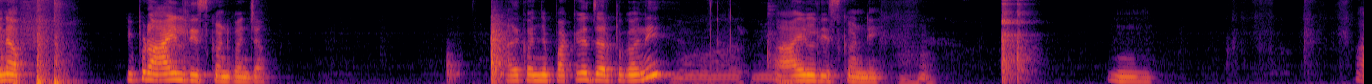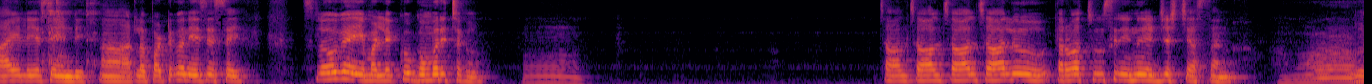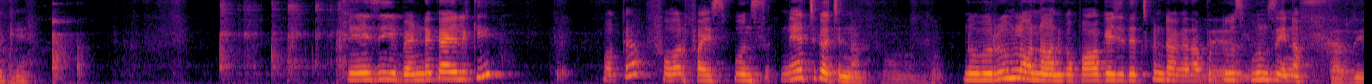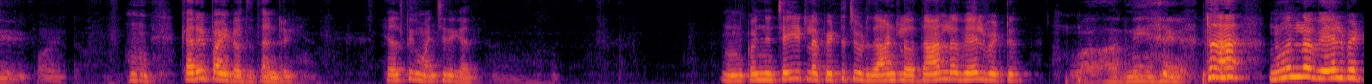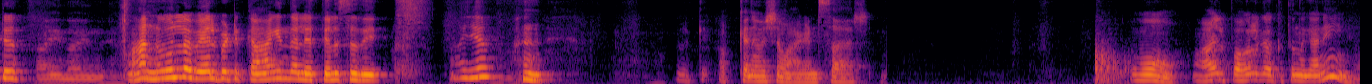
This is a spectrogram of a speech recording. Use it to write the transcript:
Enough. ఇప్పుడు ఆయిల్ తీసుకోండి కొంచెం. అది కొంచెం పక్కకు జరుపుకొని ఆయిల్ తీసుకోండి. ఆయిల్ వేసేయండి. అట్లా పట్టుకొని వేసేసాయి. స్లోగా వేయి మళ్ళీ ఎక్కువ గుమ్మరించకు మ్మ్. చాలు చాలు చాలు చాలు. తర్వాత చూసి నేను అడ్జస్ట్ చేస్తాను. ఓకే. కేజీ బెండకాయలకి ఒక ఫోర్ ఫైవ్ స్పూన్స్. నేర్చుకో చిన్న. నువ్వు రూమ్లో ఉన్నావు అనుకో పావు కేజీ తెచ్చుకుంటావు కదా అప్పుడు two spoons enough curry point curry point వద్దు తండ్రి. హెల్త్కి మంచిది కాదు. కొంచెం చెయ్యి ఇట్లా పెట్టు చూడు దాంట్లో దానిలో వేలు పెట్టు. నూనెలో వేలు పెట్టు. ఆ నూనెలో వేలు పెట్టి కాగిందో లేదు తెలుస్తుంది. అయ్యో. ఓకే ఒక్క నిమిషం ఆగండి సార్. ఓ ఆయిల్ పొగలు కక్కుతుంది కానీ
